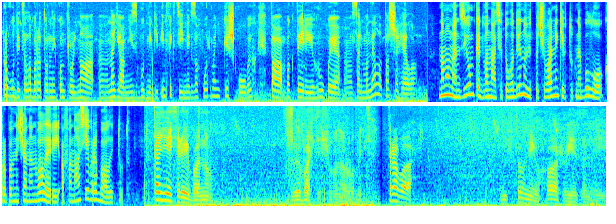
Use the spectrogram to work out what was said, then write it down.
Проводиться лабораторний контроль на е, наявність збудників інфекційних захворювань, кишкових та бактерії групи е, сальмонелла та шегела. На момент зйомки 12 годину відпочивальників тут не було. Кропивничанин Валерій Афанасьєв рибалить тут. Та є риба, ну. Ви бачите, що воно робить. Трава. Ніхто не ухажує за нею.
